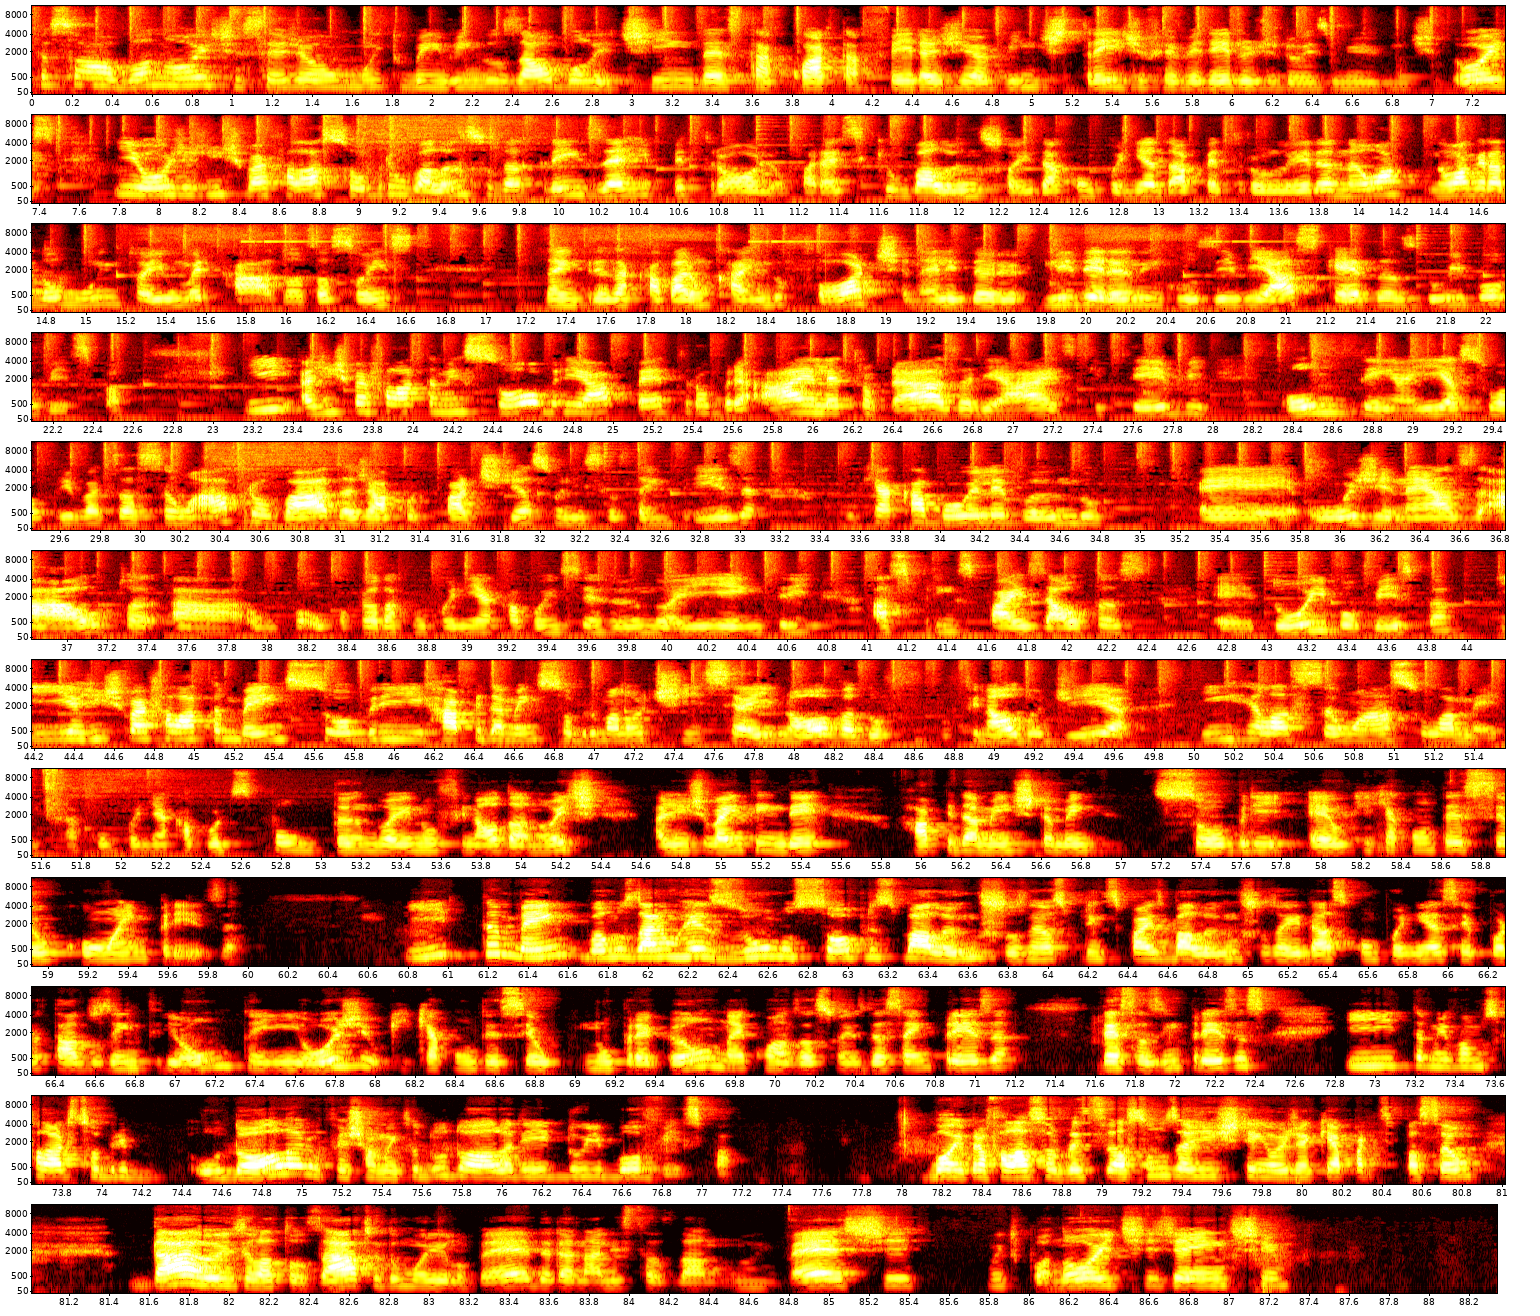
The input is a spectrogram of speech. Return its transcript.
pessoal, boa noite. Sejam muito bem-vindos ao boletim desta quarta-feira, dia 23 de fevereiro de 2022. E hoje a gente vai falar sobre o balanço da 3R Petróleo. Parece que o balanço aí da companhia da petroleira não, não agradou muito aí o mercado. As ações da empresa acabaram caindo forte, né, liderando inclusive as quedas do Ibovespa. E a gente vai falar também sobre a Petrobras, a Eletrobras, aliás, que teve ontem aí a sua privatização aprovada já por parte de acionistas da empresa, o que acabou elevando é, hoje, né, a alta, a, o, o, papel da companhia acabou encerrando aí entre as principais altas é, do Ibovespa. E a gente vai falar também sobre, rapidamente, sobre uma notícia aí nova do, do final do dia em relação à Sul América. A companhia acabou despontando aí no final da noite. A gente vai entender rapidamente também sobre é, o que, que aconteceu com a empresa. E também vamos dar um resumo sobre os balanços, né, os principais balanços aí das companhias reportados entre ontem e hoje, o que, que aconteceu no pregão né, com as ações dessa empresa, dessas empresas, e também vamos falar sobre o dólar, o fechamento do dólar e do Ibovespa. Bom, e para falar sobre esses assuntos, a gente tem hoje aqui a participação da Ângela Tosato e do Murilo Breder, analistas da Invest. Muito boa noite, gente.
